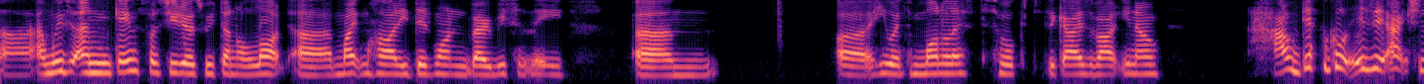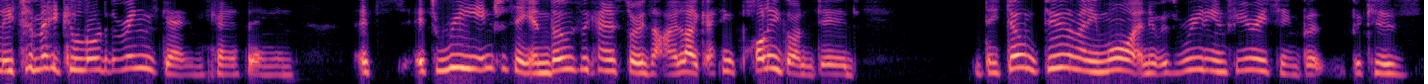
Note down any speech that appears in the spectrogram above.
Uh, and we've, and GameSpot Studios, we've done a lot. Uh, Mike Mahardy did one very recently. Um, uh, he went to Monolith to talk to the guys about, you know, how difficult is it actually to make a Lord of the Rings game kind of thing. And it's, it's really interesting. And those are the kind of stories that I like. I think Polygon did, they don't do them anymore. And it was really infuriating, but because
